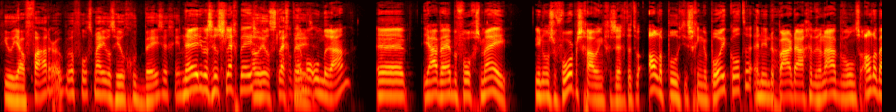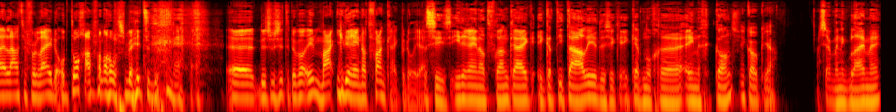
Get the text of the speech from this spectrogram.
viel jouw vader ook wel volgens mij. Die was heel goed bezig. In, Nee, die was heel slecht bezig. Oh, heel slecht Stond helemaal bezig. onderaan. Eh, ja, we hebben volgens mij in onze voorbeschouwing gezegd dat we alle poeltjes gingen boycotten. En in de Ja. paar dagen daarna hebben we ons allebei laten verleiden om toch aan van alles mee te doen. Eh, dus we zitten er wel in. Maar iedereen had Frankrijk, bedoel jij? Precies, iedereen had Frankrijk. Ik had Italië, dus ik, ik heb nog eh, enige kans. Ik ook, ja. Dus daar ben ik blij mee.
